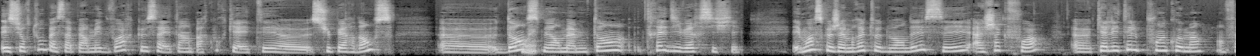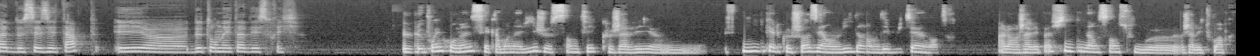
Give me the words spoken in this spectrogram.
Et surtout, bah, ça permet de voir que ça a été un parcours qui a été euh, super dense, euh, dense, mais en même temps très diversifié. Et moi, ce que j'aimerais te demander, c'est à chaque fois, euh, quel était le point commun en fait de ces étapes et euh, de ton état d'esprit? Le point commun, c'est qu'à mon avis, je sentais que j'avais euh, fini quelque chose et envie d'en débuter un autre. Alors, j'avais pas fini dans le sens où j'avais tout appris.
